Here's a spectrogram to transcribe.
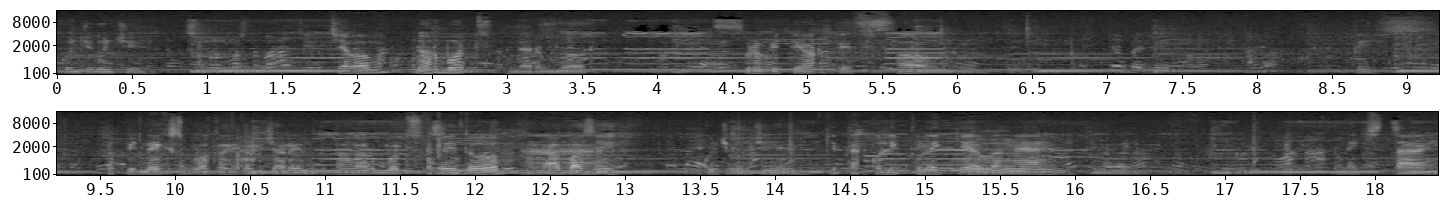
kunci-kunci. Siapa mah Darbot Darbot graffiti artis. Oh Tis. Tapi next bakal kita bicarain tentang Darbot itu Ah. Apa sih kunci-kuncinya kita kulik-kulik ya bang ya next time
